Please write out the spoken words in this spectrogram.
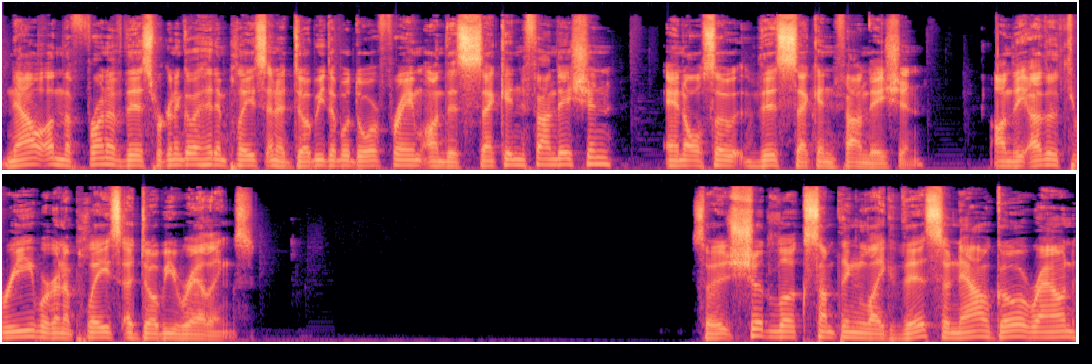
Now on the front of this, we're going to go ahead and place an Adobe double door frame on this second foundation and also this second foundation. On the other three, we're going to place adobe railings. So it should look something like this. So now go around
